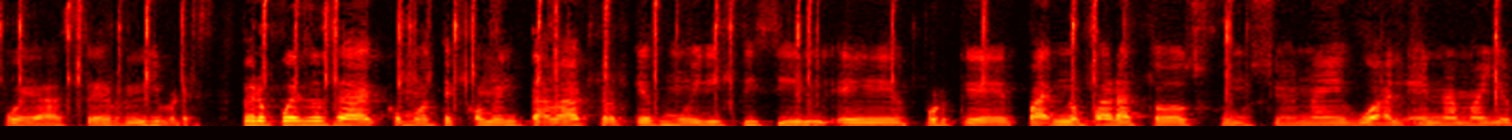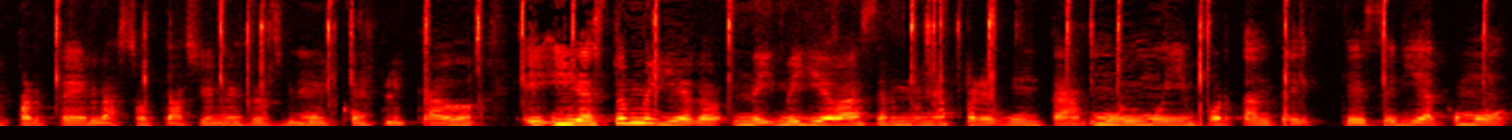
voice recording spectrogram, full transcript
puede hacer libres. Pero pues, o sea, como te comentaba, creo que es muy difícil eh, porque no para todos funciona igual. En la mayor parte de las ocasiones es muy complicado. Y, esto me lleva, me, lleva a hacerme una pregunta muy, muy importante que sería como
